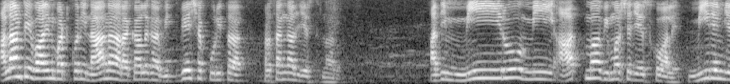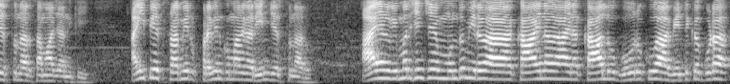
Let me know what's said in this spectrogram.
అలాంటి వారిని పట్టుకొని నానా రకాలుగా విద్వేషపూరిత ప్రసంగాలు చేస్తున్నారు. అది మీరు మీ ఆత్మ విమర్శ చేసుకోవాలి. మీరేం చేస్తున్నారు సమాజానికి? ఐపీఎస్ ప్రవీణ్ ప్రవీణ్ కుమార్ గారు ఏం చేస్తున్నారు? ఆయనను విమర్శించే ముందు మీరు ఆ ఆయన ఆయన కాలు గోరుకు ఆ వెంట్రుకకు కూడా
